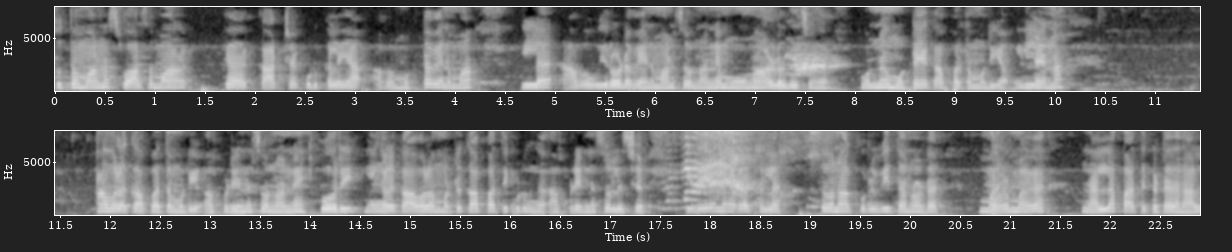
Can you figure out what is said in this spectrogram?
சுத்தமான சுவாசமாக காற்றை கொடுக்கலையா? அவள் முட்டை வேணுமா? இல்லை அவள் உயிரோட வேணுமான்னு சொன்னோன்னே மூணும் அழுதுச்சுங்க. ஒன்று முட்டையை காப்பாற்ற முடியும். இல்லைன்னா அவளை காப்பாற்ற முடியும். அப்படின்னு சொன்னோன்னே கோரி எங்களுக்கு அவளை மட்டும் காப்பாற்றி கொடுங்க அப்படின்னு சொல்லிச்சு. இதே நேரத்தில் சோனா குருவி தன்னோட மருமக நல்லா பார்த்துக்கிட்டதுனால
